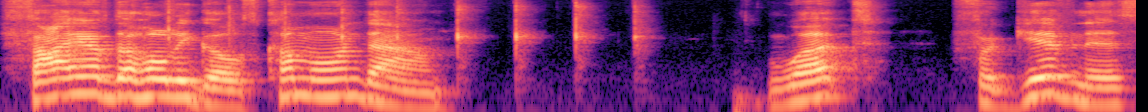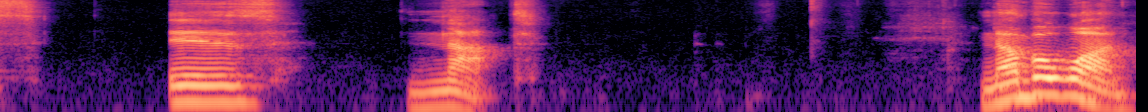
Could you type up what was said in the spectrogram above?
Fire of the Holy Ghost. Come on down. What forgiveness is not. Number one,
